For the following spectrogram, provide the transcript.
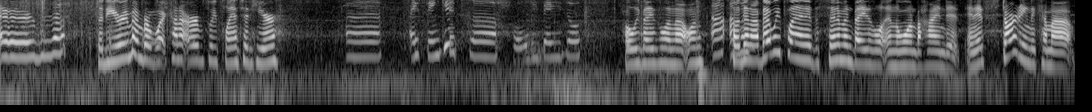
Herbs. So do you remember what kind of herbs we planted here? Uh, I think it's uh, holy basil. Holy basil in that one? Uh, So I'm then I bet we planted the cinnamon basil in the one behind it. And it's starting to come up,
